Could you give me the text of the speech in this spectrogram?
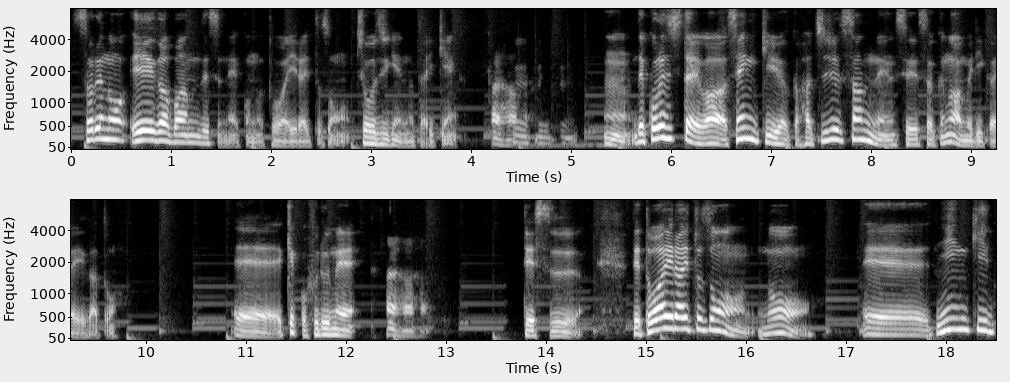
それの映画版ですねこの「トワイライトゾーン」超次元の体験はいはい。うんでこれ自体は1983年制作のアメリカ映画と、えー結構古め。です。で、トワイライトゾーンの、えー人気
